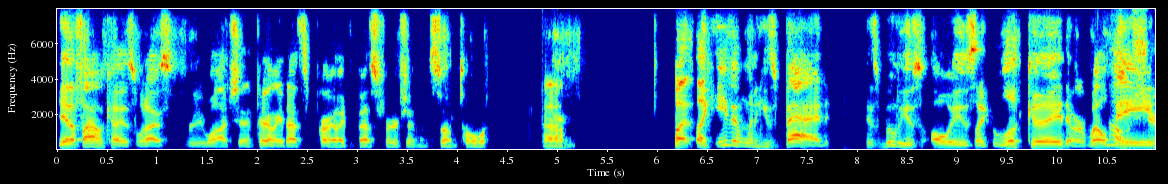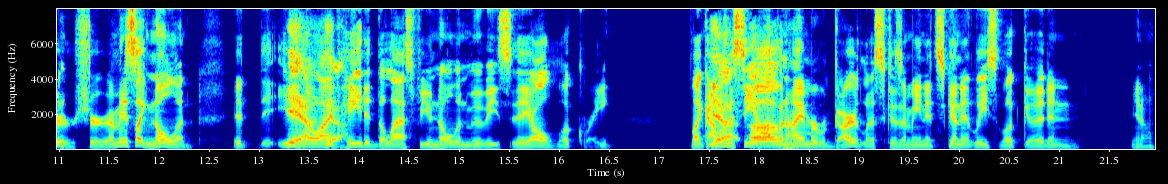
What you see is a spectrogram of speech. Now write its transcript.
Yeah, the final cut is what I rewatched, and apparently that's probably like the best version, so I'm told. Um, but like even when he's bad, his movies always like look good or well Oh, made. sure, sure. I mean, it's like Nolan. It even Yeah, though I've yeah. hated the last few Nolan movies, they all look great. Like I'm Yeah, gonna see um, Oppenheimer regardless, because I mean, it's gonna at least look good, and you know,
